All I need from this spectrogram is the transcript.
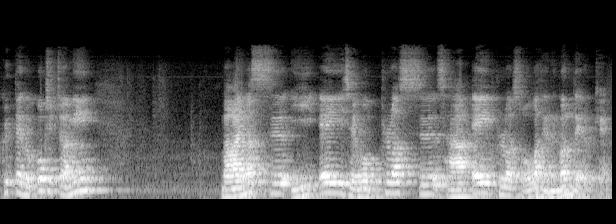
그때 그 꼭지점이 마이너스 2a 제곱 플러스 4a 플러스 5가 되는 건데 이렇게.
